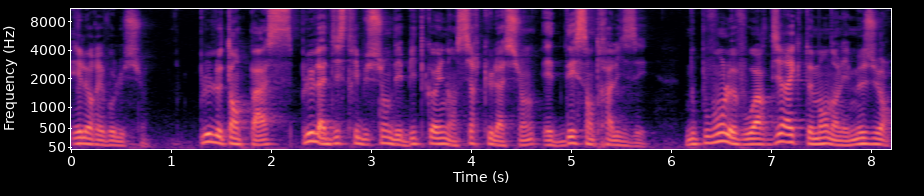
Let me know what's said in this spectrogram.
et leur évolution. Plus le temps passe, plus la distribution des bitcoins en circulation est décentralisée. Nous pouvons le voir directement dans les mesures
